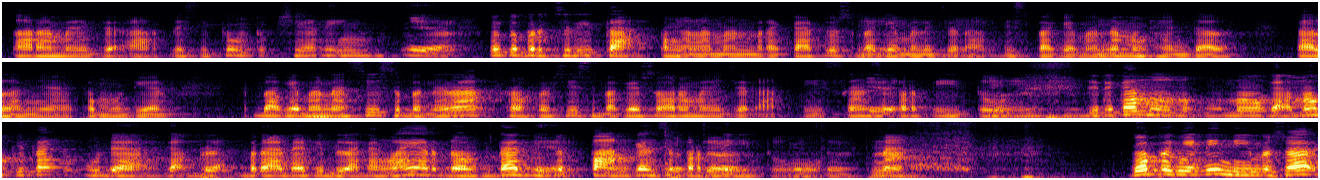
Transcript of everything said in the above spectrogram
para manajer artis itu untuk sharing Iya. untuk bercerita pengalaman mereka itu sebagai manajer artis bagaimana menghandle talentnya kemudian bagaimana sih sebenarnya profesi sebagai seorang manajer artis kan Iya. seperti itu Mhm. jadi kan mau mau gak mau kita udah gak ber- berada di belakang layar dong kita di Iya. depan kan seperti Betul, itu betul. nah gue pengen ini maksudnya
